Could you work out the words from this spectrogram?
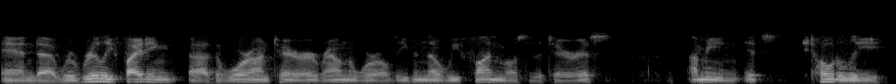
and uh, we're really fighting uh, the war on terror around the world, even though we fund most of the terrorists. I mean, it's totally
